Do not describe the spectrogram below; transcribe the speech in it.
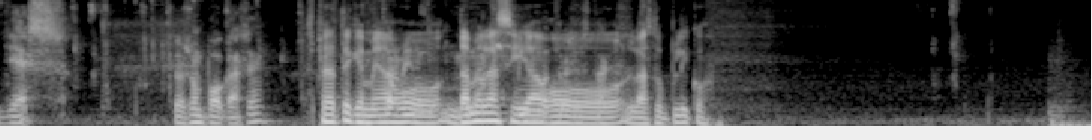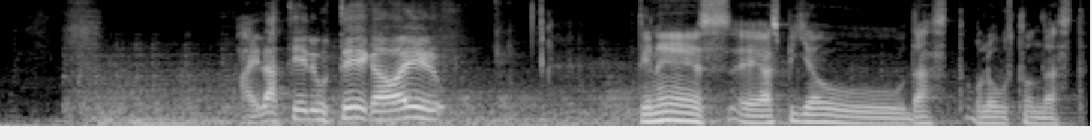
Yes. Pero son pocas, ¿eh? Espérate que me hago. Dámelas y hago. Las duplico. Ahí las tiene usted, caballero. ¿Tienes. eh, ¿Has pillado Dust o Lowstone Dust?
